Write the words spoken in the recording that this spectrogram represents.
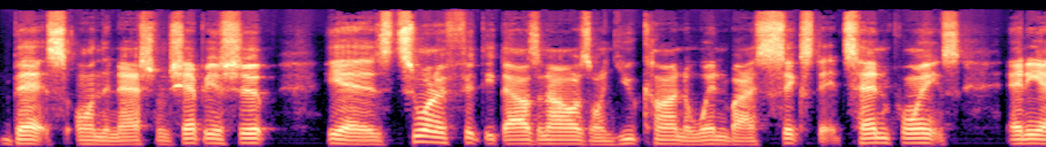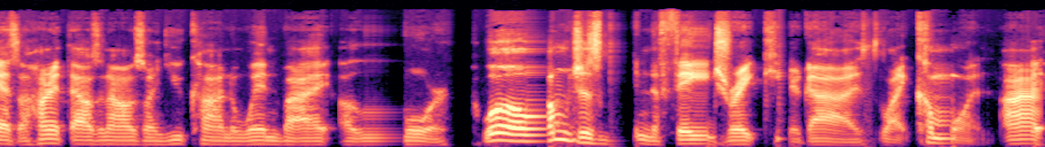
bets on the national championship. He has $250,000 on UConn to win by six to 10 points, and he has a $100,000 on UConn to win by a more. Well, I'm just getting to fade Drake here, guys. Like, come on. I,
